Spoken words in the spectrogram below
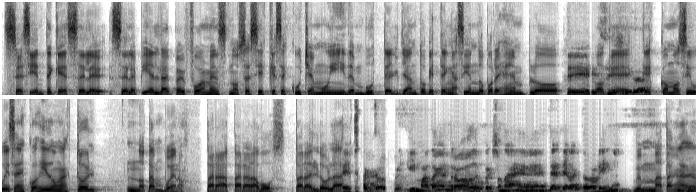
se siente que se le, se le pierda el performance. No sé si es que se escuche muy de embuste el llanto que estén haciendo, por ejemplo. Sí, o que, que es como si hubiesen escogido un actor no tan bueno para, para la voz, para el doblaje. Exacto. Y matan el trabajo del personaje, del actor original. Matan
